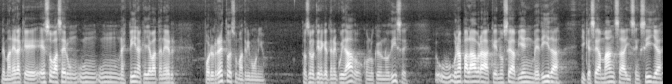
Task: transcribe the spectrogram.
de manera que eso va a ser una espina que ella va a tener por el resto de su matrimonio. Entonces uno tiene que tener cuidado con lo que uno dice. Una palabra que no sea bien medida y que sea mansa y sencilla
